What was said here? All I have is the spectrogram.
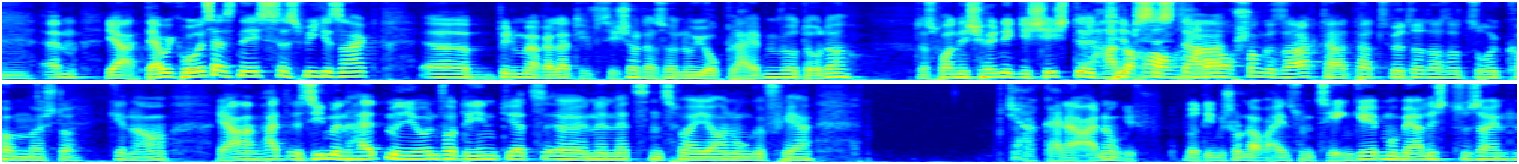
Hm. Ähm, ja, Derrick Rose als nächstes, wie gesagt, äh, bin mir relativ sicher, dass er in New York bleiben wird, oder? Das war eine schöne Geschichte. Hat, doch Tipps auch, ist da. hat er auch schon gesagt, er hat per Twitter, dass er zurückkommen möchte. Genau. Ja, hat siebeneinhalb Millionen verdient jetzt äh, in den letzten zwei Jahren ungefähr. Ja, keine Ahnung. Ich würde ihm schon auch 1 und 10 geben, um ehrlich zu sein.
